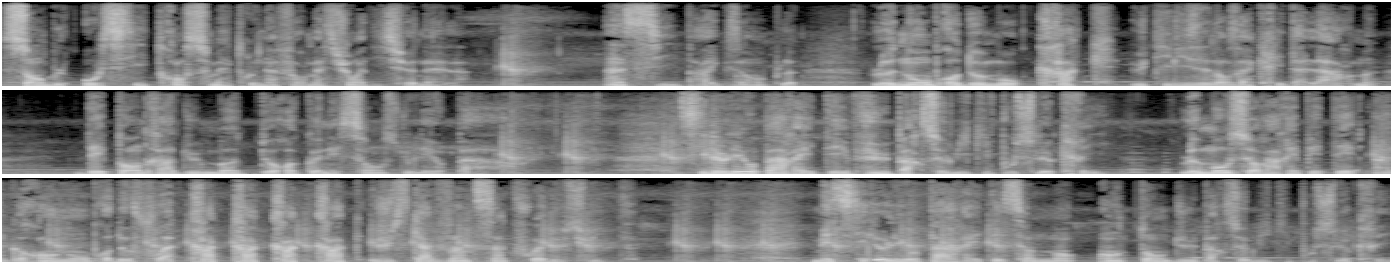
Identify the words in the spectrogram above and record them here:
semble aussi transmettre une information additionnelle. Ainsi, par exemple, le nombre de mots crack utilisés dans un cri d'alarme dépendra du mode de reconnaissance du léopard. Si le léopard a été vu par celui qui pousse le cri, le mot sera répété un grand nombre de fois, crac, crac, crac, crac, jusqu'à 25 fois de suite. Mais si le léopard a été seulement entendu par celui qui pousse le cri,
